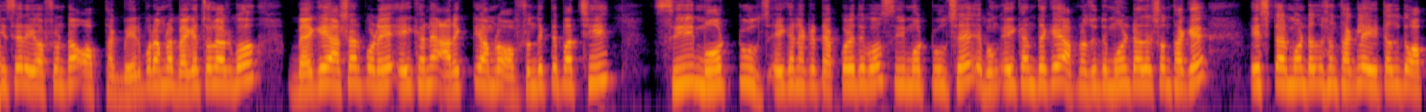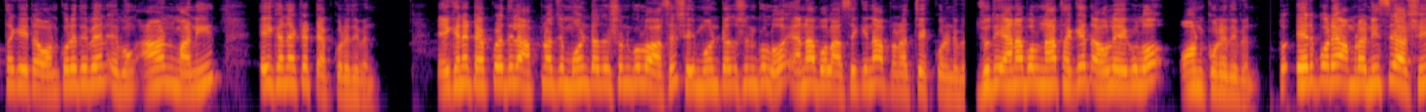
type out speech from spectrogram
নিচের এই অপশনটা অফ থাকবে। এরপর আমরা ব্যাগে চলে আসব। ব্যাগে আসার পরে এইখানে আরেকটি আমরা অপশন দেখতে পাচ্ছি সি মোড টুলস এইখানে একটা ট্যাপ করে দেব সি মোড টুলসে এবং এইখান থেকে আপনার যদি মনিটাইজেশন থাকে স্টার মনিটাইজেশন থাকলে এটা যদি অফ থাকে, এটা অন করে দেবেন, এবং আর্ন মানি এইখানে একটা ট্যাপ করে দেবেন। এইখানে ট্যাপ করে দিলে আপনার যে মনিটাইজেশনগুলো আছে, সেই মনিটাইজেশনগুলো অ্যানাবল আছে কিনা আপনারা চেক করে নেবেন। যদি অ্যানাবল না থাকে, তাহলে এগুলো অন করে দেবেন। তো এরপরে আমরা নিচে আসি।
